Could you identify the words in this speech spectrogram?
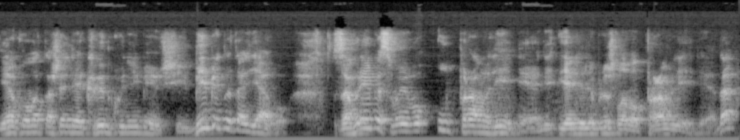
никакого отношения к рынку не имеющие. Биби Натаньягу за время своего управления, я не люблю слово правления, да,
